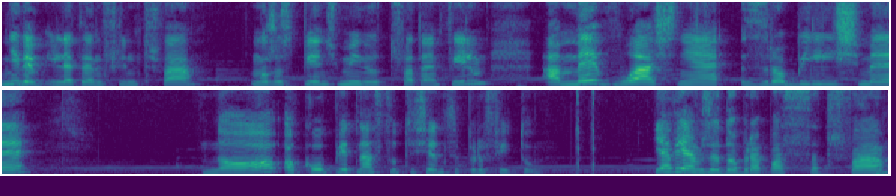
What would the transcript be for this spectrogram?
Nie wiem, ile ten film trwa. Może z 5 minut trwa ten film. A my właśnie zrobiliśmy. No, około 15 tysięcy profitu. Ja wiem, że dobra passa trwa.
